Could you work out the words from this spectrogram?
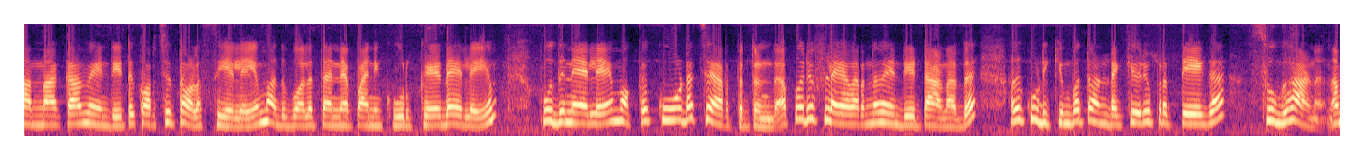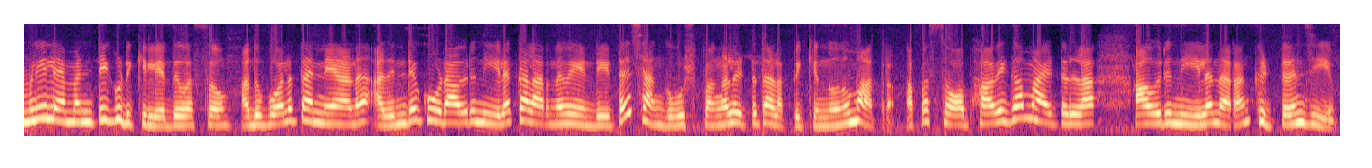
നന്നാക്കാൻ വേണ്ടിയിട്ട് കുറച്ച് തുളസി ഇലയും അതുപോലെ തന്നെ പനിക്കൂർക്കയുടെ ഇലയും പുതിന ഇലയും ഒക്കെ കൂടെ ചേർത്തിട്ടുണ്ട്. അപ്പോൾ ഒരു ഫ്ലേവറിന് വേണ്ടിയിട്ടാണത്. അത് കുടിക്കുമ്പോൾ തൊണ്ടയ്ക്ക് ഒരു പ്രത്യേക സുഖമാണ് നമ്മൾ ഈ ലെമൺ ടീ കുടിക്കില്ലേ ദിവസവും? അതുപോലെ തന്നെയാണ് അതിന്റെ കൂടെ ആ ഒരു നീല കളറിന് വേണ്ടിയിട്ട് ശംഖുപുഷ്പങ്ങൾ ഇട്ട് തിളപ്പിക്കുന്നു എന്ന് മാത്രം. അപ്പോൾ സ്വാഭാവികമായിട്ടുള്ള ആ ഒരു നീല നിറം കിട്ടുകയും ചെയ്യും.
